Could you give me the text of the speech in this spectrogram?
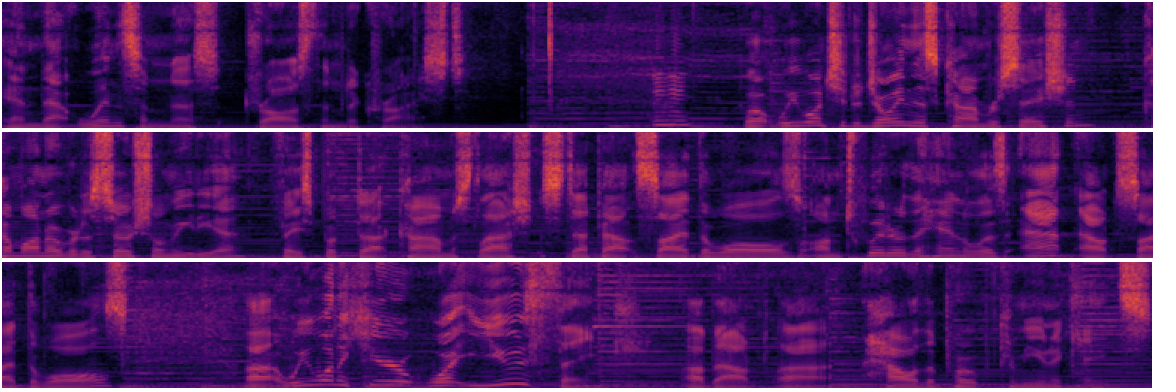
and that winsomeness draws them to Christ. Mm-hmm. Well, we want you to join this conversation. Come on over to social media, facebook.com slash step outside the walls. On Twitter, the handle is at outside the walls. Uh, we want to hear what you think about uh, how the Pope communicates.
